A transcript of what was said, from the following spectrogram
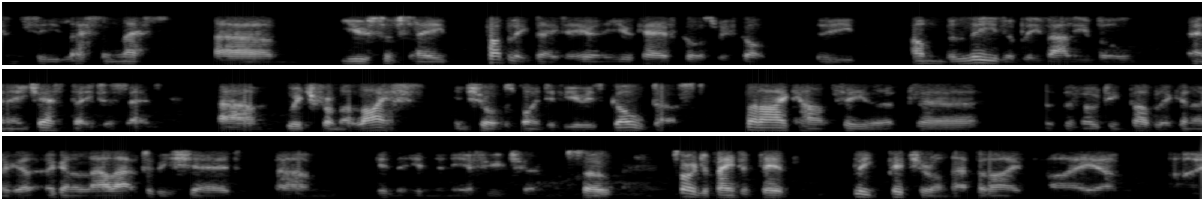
can see less and less um, use of say public data here in the UK. Of course, we've got the unbelievably valuable NHS data set, um, which from a life insurance point of view is gold dust. But I can't see that, uh, that the voting public are, are going to allow that to be shared um, in, the, in the near future. So sorry to paint a bleak picture on that, but I, I, um, I,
